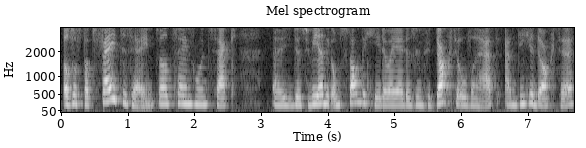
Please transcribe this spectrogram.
alsof dat feiten zijn. Terwijl het zijn gewoon sec uh, dus weer die omstandigheden waar jij dus een gedachte over hebt. En die gedachte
